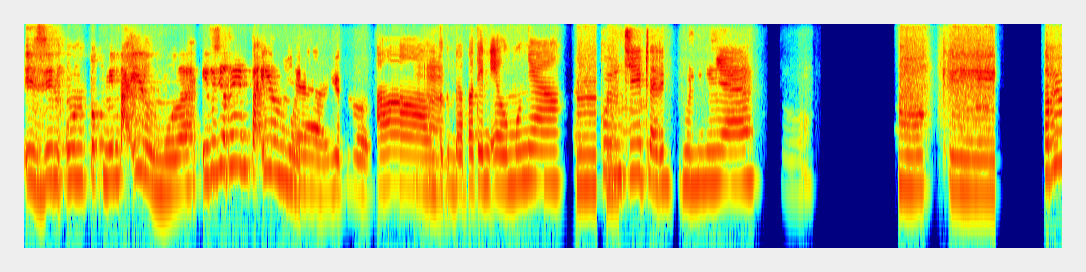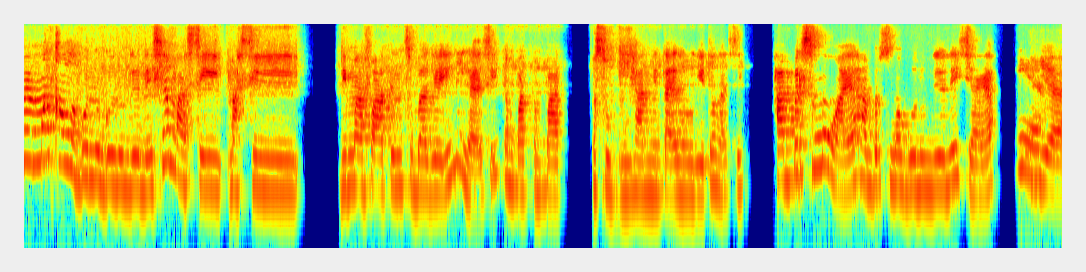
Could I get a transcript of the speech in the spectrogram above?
izin untuk minta ilmu lah. Itu jadi minta ilmu ya, ya gitu. Ah, hmm. untuk dapetin ilmunya. Hmm. Kunci dari gunungnya. Oke. Okay. Tapi memang kalau gunung-gunung Indonesia masih masih dimanfaatin sebagai ini nggak sih tempat-tempat pesugihan minta ilmu gitu nggak sih? Hampir semua ya, hampir semua gunung di Indonesia ya. Iya. iya.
